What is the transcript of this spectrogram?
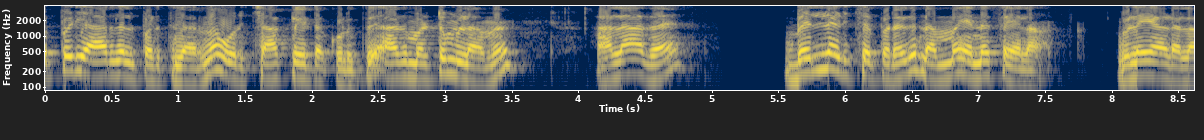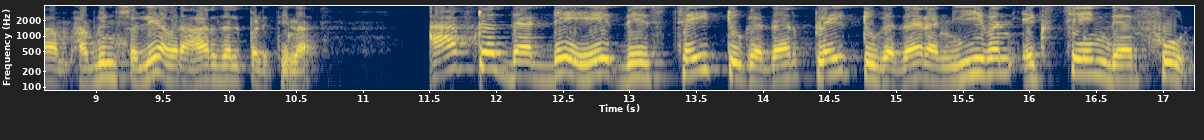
எப்படி ஆறுதல் படுத்தினார்னா ஒரு சாக்லேட்டை கொடுத்து அது மட்டும் இல்லாமல் அழாத பெல் அடித்த பிறகு நம்ம என்ன செய்யலாம்? விளையாடலாம் அப்படின்னு சொல்லி அவர் ஆறுதல் படுத்தினார். After that day they stay together play together and even exchange their food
